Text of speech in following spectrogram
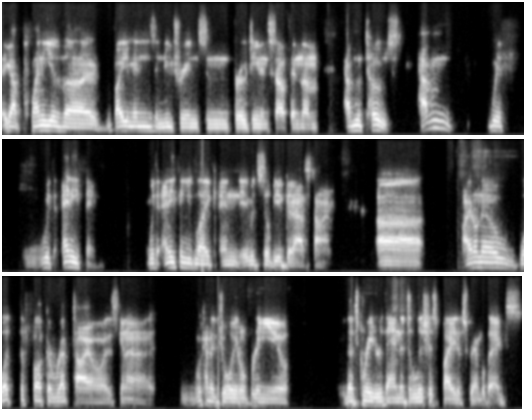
They got plenty of uh, vitamins and nutrients and protein and stuff in them. Have them with toast. Have them with with anything, with anything you'd like, and it would still be a good ass time. Uh, I don't know what the fuck a reptile is gonna what kind of joy it'll bring you that's greater than a delicious bite of scrambled eggs.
